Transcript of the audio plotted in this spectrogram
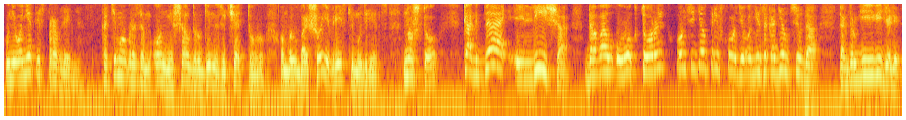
у него нет исправления. Каким образом он мешал другим изучать Тору? Он был большой еврейский мудрец. Но что? Когда Илиша давал урок Торы, он сидел при входе, он не заходил сюда. Так другие видели,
